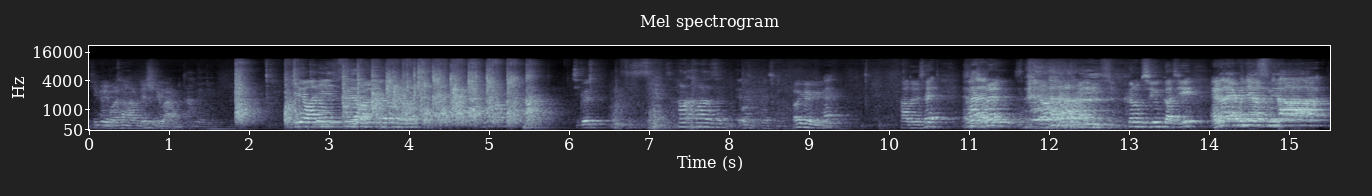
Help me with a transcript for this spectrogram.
기대 많이 해주시기 바랍니다. 기대 많이 해주세요. 지금 하나 하나 둘 셋. 이렇게 하겠습니다. 오케이 오케이. 네. 하나 둘 셋. 네. 그럼 지금까지 엔하이픈이었습니다.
